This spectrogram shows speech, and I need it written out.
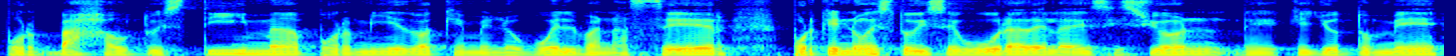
por baja autoestima, por miedo a que me lo vuelvan a hacer, porque no estoy segura de la decisión de que yo tomé,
